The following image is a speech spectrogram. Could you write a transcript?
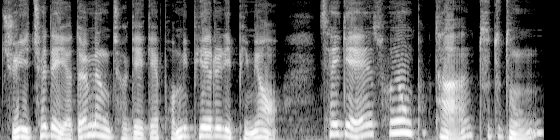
주위 최대 8명 적에게 범위 피해를 입히며 3개의 소형 폭탄 두두둥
